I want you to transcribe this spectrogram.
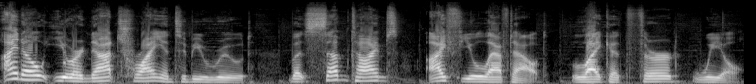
I know you are not trying to be rude, but sometimes I feel left out, like a third wheel.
